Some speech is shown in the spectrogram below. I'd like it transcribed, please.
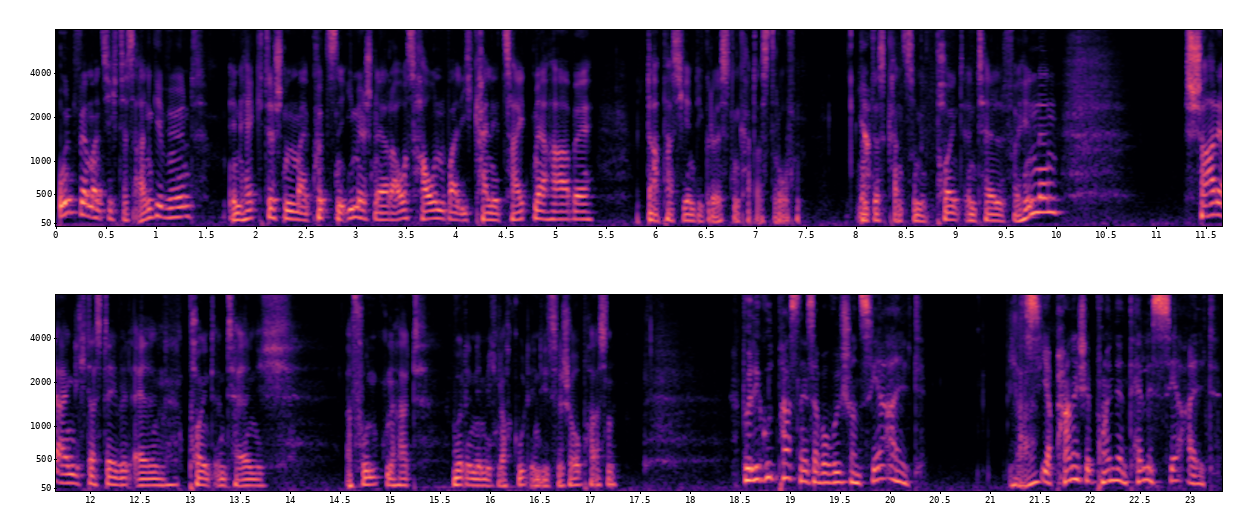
Und wenn man sich das angewöhnt, in hektischen mal kurz eine E-Mail schnell raushauen, weil ich keine Zeit mehr habe, da passieren die größten Katastrophen. Ja. Und das kannst du mit Point and Tell verhindern. Schade eigentlich, dass David Allen Point and Tell nicht erfunden hat. Würde nämlich noch gut in diese Show passen. Würde gut passen, ist aber wohl schon sehr alt. Ja. Das japanische Point and Tell ist sehr alt.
